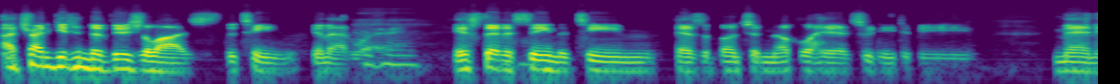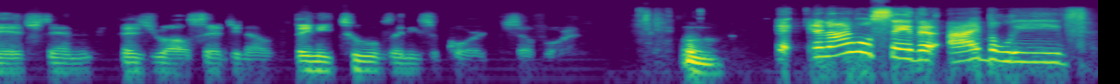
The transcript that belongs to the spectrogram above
i try to get him to visualize the team in that way mm-hmm. instead of mm-hmm. seeing the team as a bunch of knuckleheads who need to be managed and as you all said you know they need tools they need support so forth mm. And I will say that I believe,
